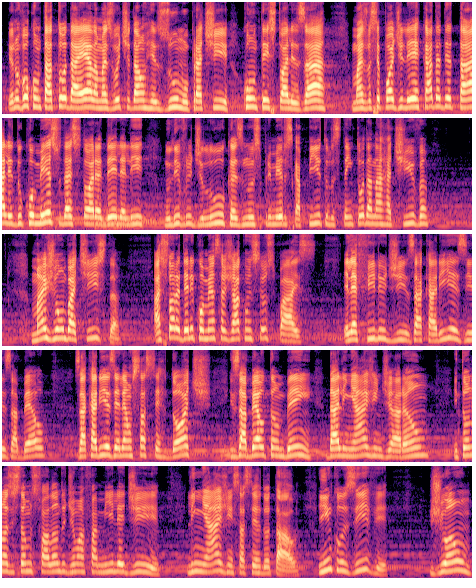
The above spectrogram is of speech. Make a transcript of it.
Eu não vou contar toda ela, mas vou te dar um resumo para te contextualizar. Mas você pode ler cada detalhe do começo da história dele ali no livro de Lucas, nos primeiros capítulos, tem toda a narrativa. Mas João Batista, a história dele começa já com os seus pais. Ele é filho de Zacarias e Isabel. Zacarias ele é um sacerdote, Isabel também da linhagem de Arão. Então nós estamos falando de uma família de linhagem sacerdotal. E inclusive João,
